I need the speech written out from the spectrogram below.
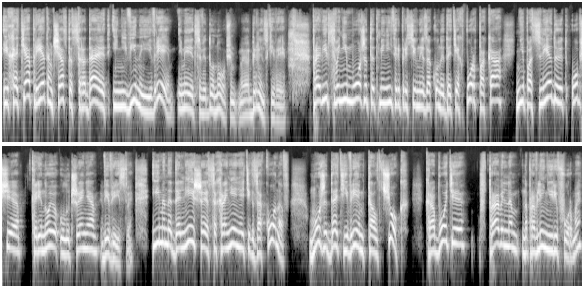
И хотя при этом часто страдают и невинные евреи, имеется в виду, ну, в общем, э, берлинские евреи, правительство не может отменить репрессивные законы до тех пор, пока не последует общее коренное улучшение в еврействе. Именно дальнейшее сохранение этих законов может дать евреям толчок к работе в правильном направлении реформы,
